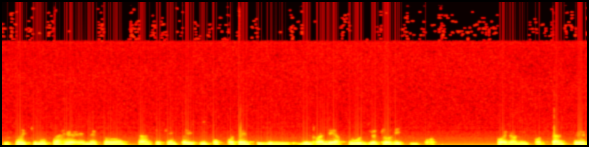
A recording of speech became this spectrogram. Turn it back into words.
tú sabes que en esas, en esas instancias siempre hay equipos potentes y el, y el Rally Azul y otros equipos fueron importantes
